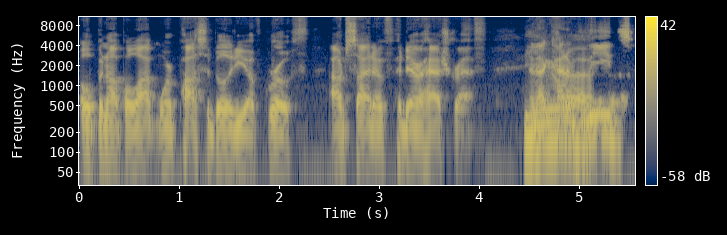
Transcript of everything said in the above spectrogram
open up a lot more possibility of growth outside of Hedera Hashgraph and that kind of uh, leads.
